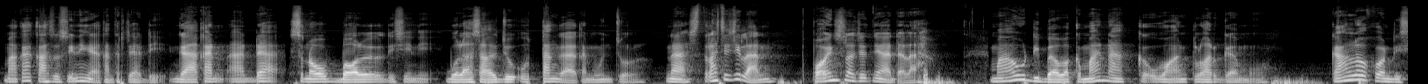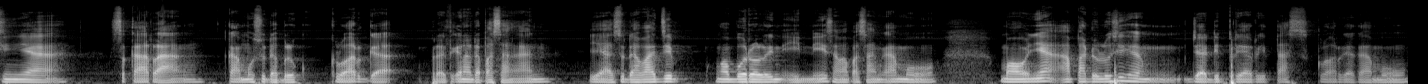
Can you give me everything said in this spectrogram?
maka kasus ini nggak akan terjadi. Nggak akan ada snowball di sini. Bola salju utang nggak akan muncul. Nah, setelah cicilan, poin selanjutnya adalah mau dibawa ke mana keuangan keluargamu. Kalau kondisinya sekarang kamu sudah berkeluarga, berarti kan ada pasangan, ya sudah wajib ngobrolin ini sama pasangan kamu. Maunya apa dulu sih yang jadi prioritas keluarga kamu?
